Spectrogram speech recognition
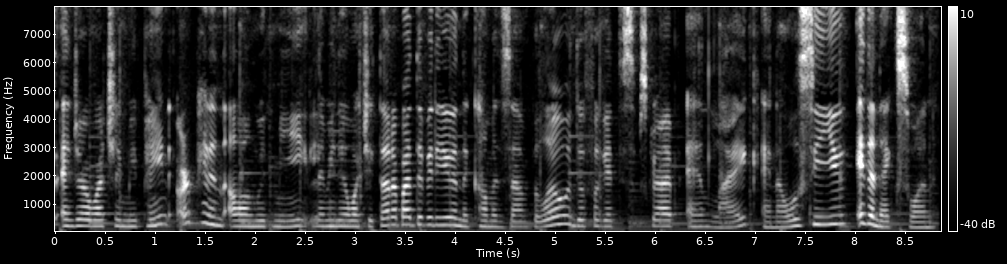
Guys enjoy watching me paint or painting along with me. Let me know what you thought about the video in the comments down below. Don't forget to subscribe and like and I will see you in the next one.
